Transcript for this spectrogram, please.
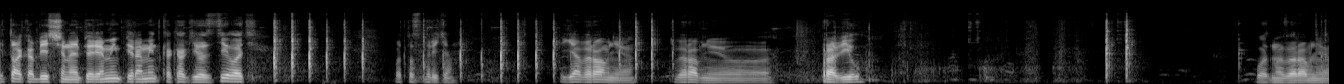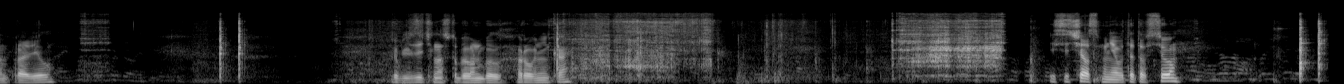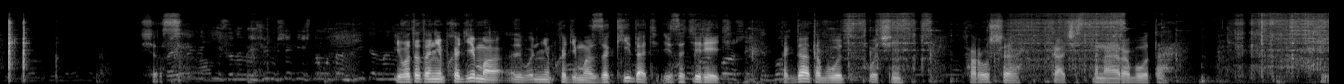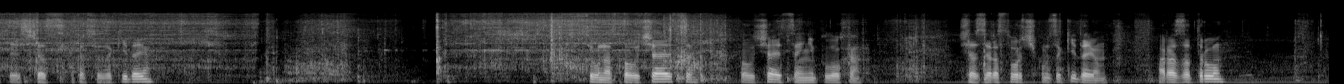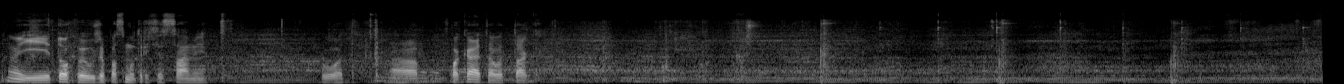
Итак, обещанная пирами- пирамидка, как ее сделать? Вот посмотрите, я выравниваю, выравниваю э, правил. Вот мы выравниваем правил. Приблизительно, чтобы он был ровненько. И сейчас мне вот это все. Сейчас. И вот это необходимо, необходимо закидать и затереть. Тогда это будет очень хорошая, качественная работа. Я сейчас это все закидаю. Все у нас получается. Получается и неплохо. Сейчас я растворчиком закидаю, разотру. Ну и итог вы уже посмотрите сами. Вот. А пока это вот так.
